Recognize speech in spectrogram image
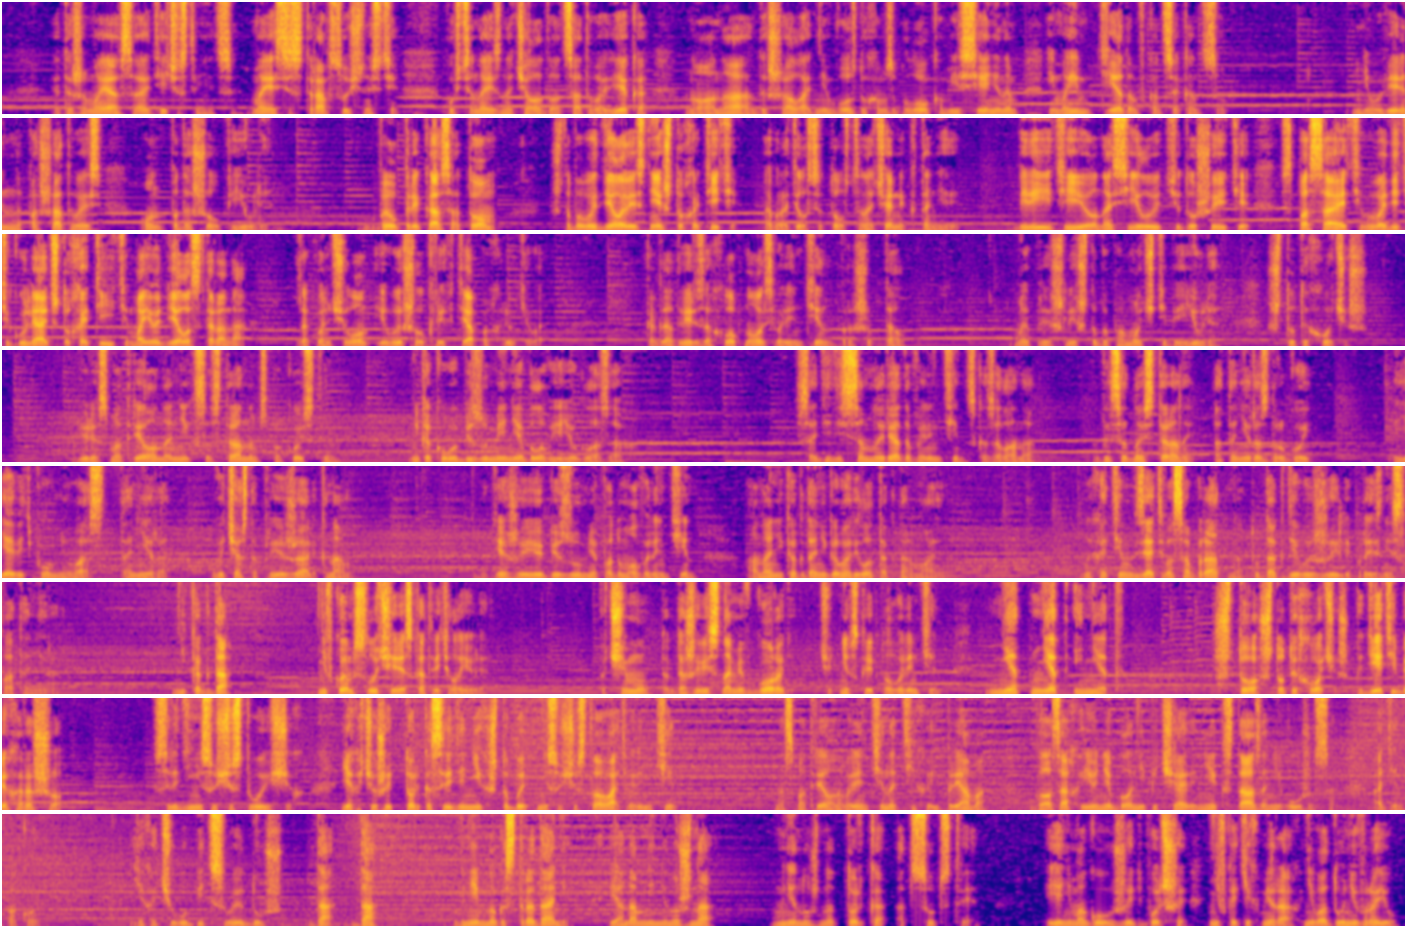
Это же моя соотечественница, моя сестра в сущности. Пусть она из начала двадцатого века, но она дышала одним воздухом с Блоком, Есениным и моим дедом в конце концов. Неуверенно пошатываясь, он подошел к Юле. «Был приказ о том, чтобы вы делали с ней что хотите», — обратился толстый начальник к Танире. Берите ее, насилуйте, душите, спасайте, выводите гулять, что хотите, мое дело сторона. Закончил он и вышел, кряхтя, похрюкивая. Когда дверь захлопнулась, Валентин прошептал. «Мы пришли, чтобы помочь тебе, Юля. Что ты хочешь?» Юля смотрела на них со странным спокойствием. Никакого безумия не было в ее глазах. «Садитесь со мной рядом, Валентин», — сказала она. Вы с одной стороны, а Танира с другой. Я ведь помню вас, Танира. Вы часто приезжали к нам. Где же ее безумие, подумал Валентин. Она никогда не говорила так нормально. «Мы хотим взять вас обратно, туда, где вы жили», — произнесла Танира. «Никогда! Ни в коем случае», — резко ответила Юля. «Почему? Тогда живи с нами в городе», — чуть не вскрикнул Валентин. «Нет, нет и нет. Что? Что ты хочешь? Где тебе хорошо? Среди несуществующих. Я хочу жить только среди них, чтобы не существовать, Валентин. Она смотрела на Валентина тихо и прямо. В глазах ее не было ни печали, ни экстаза, ни ужаса. Один покой. Я хочу убить свою душу. Да, да. В ней много страданий, и она мне не нужна. Мне нужно только отсутствие. Я не могу жить больше ни в каких мирах, ни в аду, ни в раю.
